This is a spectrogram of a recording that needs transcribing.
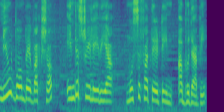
new Bombay workshop industrial area Mussafah thirteen Abu Dhabi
